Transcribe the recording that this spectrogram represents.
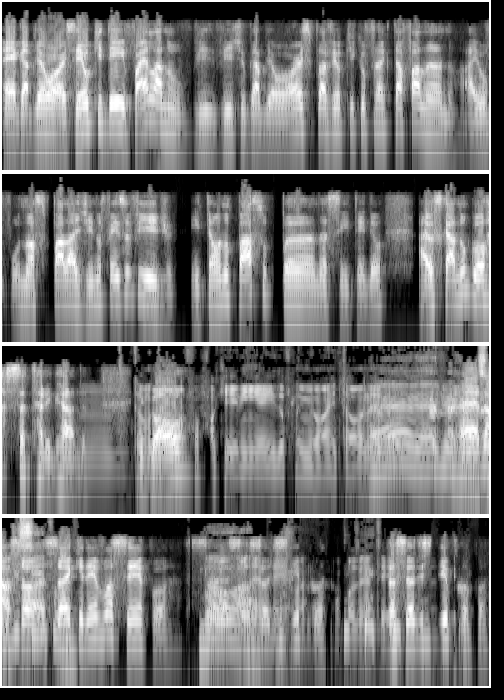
É, Gabriel Wars. Eu que dei, vai lá no vídeo Gabriel Wars pra ver o que, que o Frank tá falando. Aí o, o nosso paladino fez o vídeo. Então eu não passo pano, assim, entendeu? Aí os caras não gostam, tá ligado? Hum, então Igual. Uma fofoqueirinha aí do Flame War, então, né? É, é, é, não, sou, sou é que nem você, pô. Boa. Sou, sou discípulo. Aposentei. Sou seu discípulo, pô.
